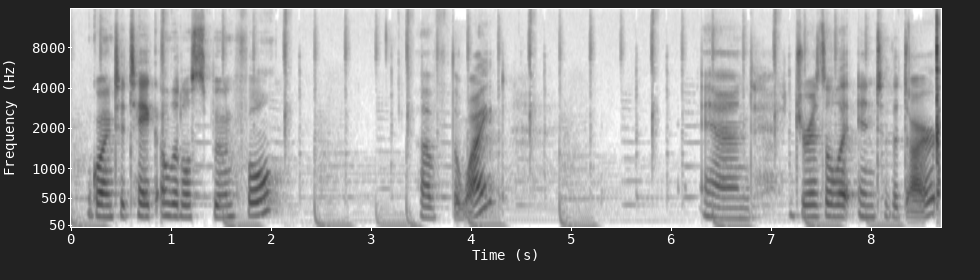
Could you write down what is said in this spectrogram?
I'm going to take a little spoonful of the white and drizzle it into the dark.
